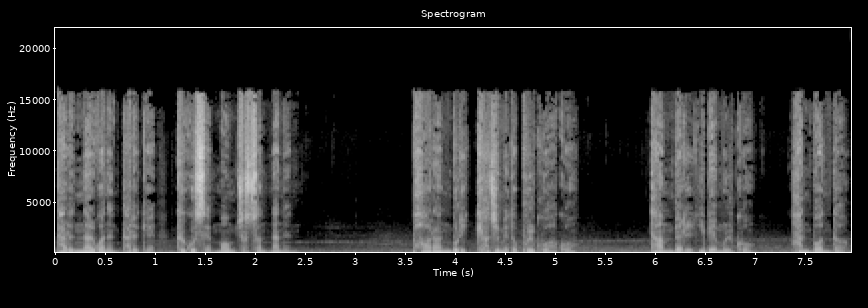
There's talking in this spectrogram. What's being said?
다른 날과는 다르게 그곳에 멈춰선 나는 파란불이 켜짐에도 불구하고 담배를 입에 물고 한 번 더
